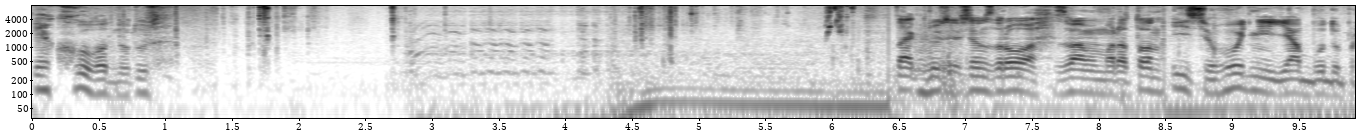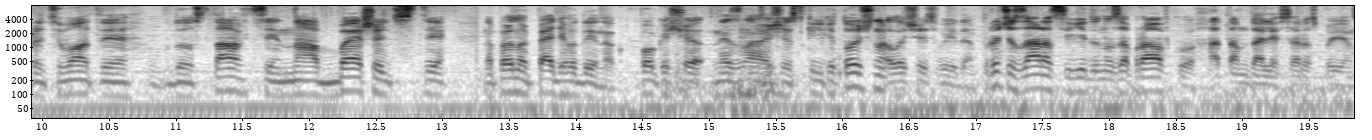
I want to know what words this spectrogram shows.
як холодно тут. Так, друзі, всім здорово! З вами Маратон. І сьогодні я буду працювати в доставці на Бешечці. Напевно, 5 годинок. Поки що не знаю ще скільки точно, але щось вийде. Коротше, зараз я їду на заправку, а там далі все розповім.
